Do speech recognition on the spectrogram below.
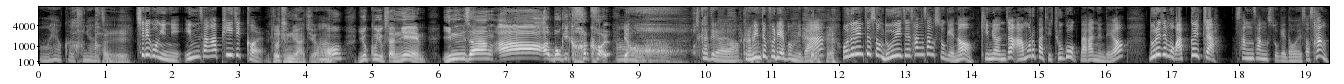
어, 헤어컬 중요하지. 컬. 7202님, 임상아 피지컬. 도 중요하죠. 어. 6964님, 임상아, 목이 컬컬. 어. 야, 축하드려요. 그럼 힌트풀이 해봅니다. 오늘 힌트송 노이즈 상상 속의 너 김연자 아모르 파티 두 곡 나갔는데요. 노래 제목 앞 글자 상상 속의 너에서 상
